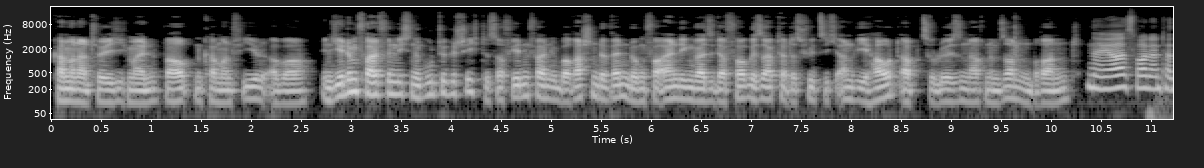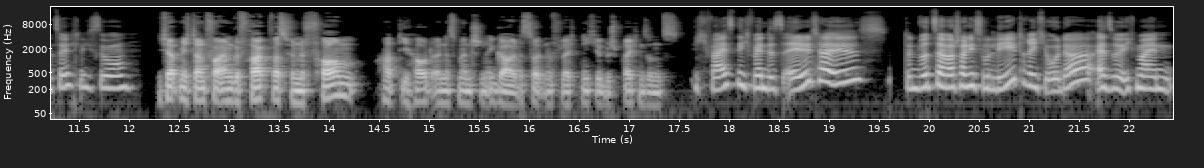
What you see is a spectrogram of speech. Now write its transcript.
Kann man natürlich, ich meine, behaupten kann man viel, aber in jedem Fall finde ich es eine gute Geschichte. Ist auf jeden Fall eine überraschende Wendung, vor allen Dingen, weil sie davor gesagt hat, es fühlt sich an wie Haut abzulösen nach einem Sonnenbrand. Naja, es war dann tatsächlich so. Ich habe mich dann vor allem gefragt, was für eine Form hat die Haut eines Menschen. Egal, das sollten wir vielleicht nicht hier besprechen, sonst Ich weiß nicht, wenn das älter ist, dann wird es ja wahrscheinlich so ledrig, oder? Also ich meine,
